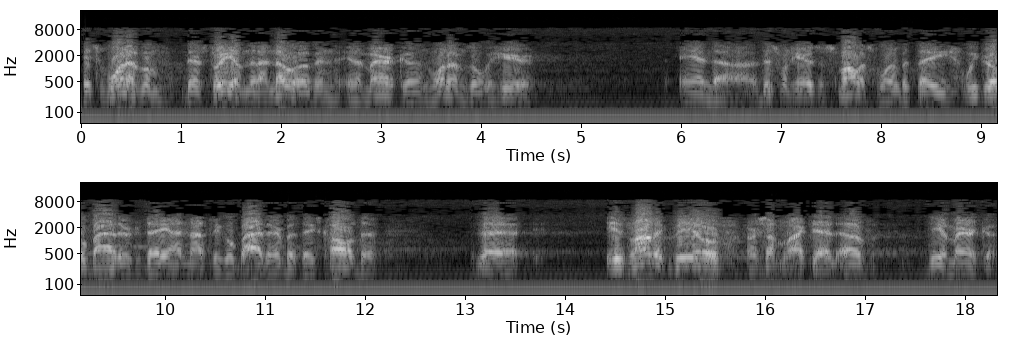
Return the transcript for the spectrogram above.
It's one of them, there's three of them that I know of in, in America and one of them's over here and uh, this one here is the smallest one. But they we drove by there today. I not to go by there, but it's called the the Islamicville or something like that of the America,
